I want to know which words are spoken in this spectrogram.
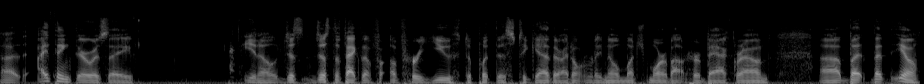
uh, I think there was a you know, just just the fact of, of her youth to put this together. I don't really know much more about her background, uh, but but you know,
